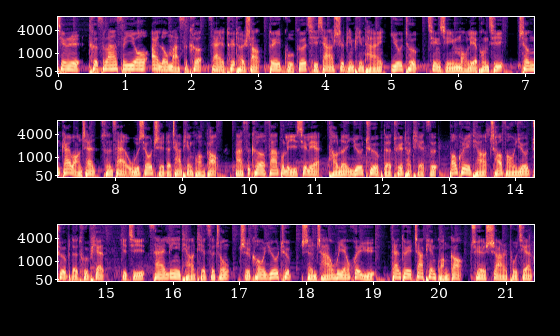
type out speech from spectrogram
近日特斯拉 ceo 埃隆马斯克在推特上对谷歌旗下视频平台 youtube 进行猛烈抨击称该网站存在无休止的诈骗广告。马斯克发布了一系列讨论 youtube 的推特帖子包括一条嘲讽 youtube 的图片以及在另一条帖子中指控 youtube 审查污言秽语但对诈骗广告却视而不见。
